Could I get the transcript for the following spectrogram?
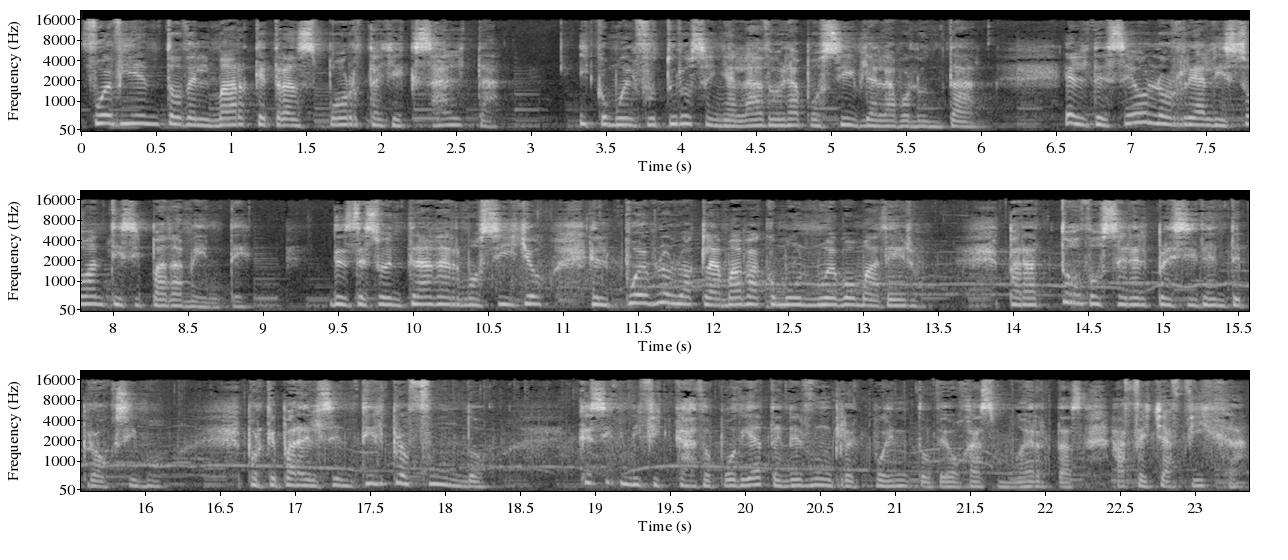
fue viento del mar que transporta y exalta. Y como el futuro señalado era posible a la voluntad, el deseo lo realizó anticipadamente. Desde su entrada a Hermosillo, el pueblo lo aclamaba como un nuevo madero. Para todos era el presidente próximo, porque para el sentir profundo, ¿Qué significado podía tener un recuento de hojas muertas a fecha fija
